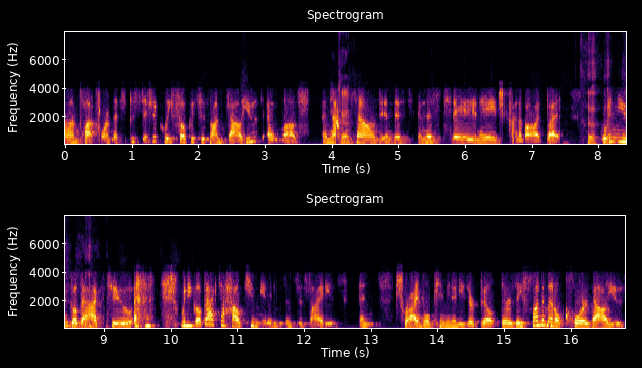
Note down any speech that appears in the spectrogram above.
um, platform that specifically focuses on values and love. And that Okay. will sound in this in this day and age kind of odd, but when you go back to when you go back to how communities and societies and tribal communities are built, there's a fundamental core values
